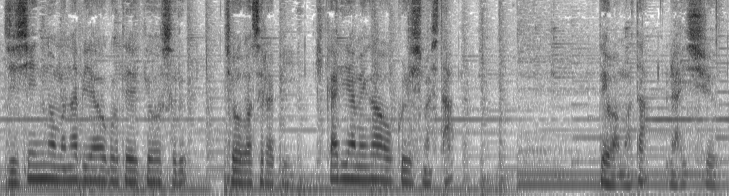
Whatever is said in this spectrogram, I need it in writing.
自信の学び屋をご提供する調和セラピー光雨がお送りしました。ではまた来週。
